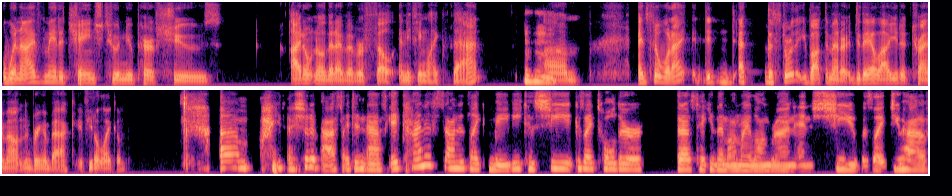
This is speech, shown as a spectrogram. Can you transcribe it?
when I've made a change to a new pair of shoes, I don't know that I've ever felt anything like that. Mhm. Um, and so what I did at the store that you bought them at, do they allow you to try them out and then bring them back if you don't like them? Um, I, I should have asked. I didn't ask. It kind of sounded like maybe because she, because I told her that I was taking them on my long run, and she was like, "Do you have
